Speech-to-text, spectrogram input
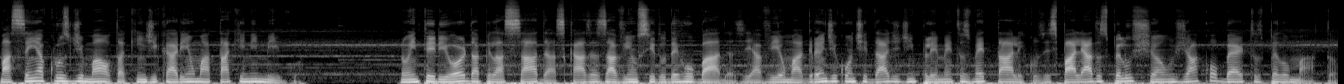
mas sem a cruz de malta que indicaria um ataque inimigo. No interior da pilaçada, as casas haviam sido derrubadas e havia uma grande quantidade de implementos metálicos espalhados pelo chão, já cobertos pelo mato.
